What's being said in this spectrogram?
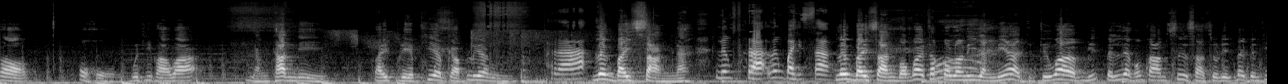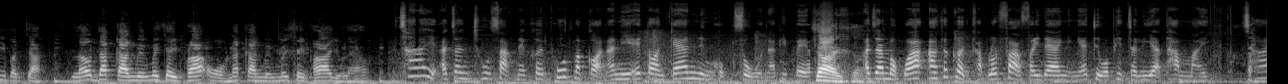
ก็โอ้โหวุฒิภาวะอย่างท่านนี่ไปเปรียบเทียบกับเรื่องพ ระเรื่องใบสั่งนะเรื่องพระเรื่องใบสั่ง เรื่องใบสั่งบอกว่าถ้าโอ้กรณีอย่างเนี้ยถือว่าเป็นเรื่องของความซื่อสัตย์สุจริตไม่เป็นที่ประจักษ์แล้วนักการเมืองไม่ใช่พระโอ้นักการเมืองไม่ใช่พระอยู่แล้ว ใช่อาจารย์ชูศักดิ์เนี่ยเคยพูดมาก่อนอันนี้ไอ้ตอนแก้160 นะพี่เป๊ปใช่ใช่อาจารย์บอกว่าอ้าวถ้าเกิดขับรถฝ่าไฟแดงอย่างเงี้ยถือว่าผิดจริยธรรมไหมใช่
